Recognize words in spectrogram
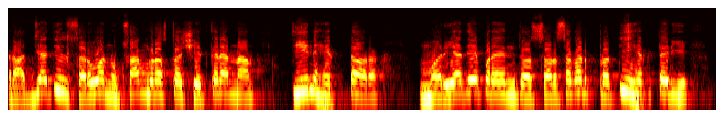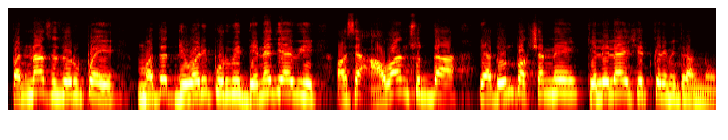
राज्यातील सर्व नुकसानग्रस्त शेतकऱ्यांना तीन हेक्टर मर्यादेपर्यंत सरसकट प्रति हेक्टरी पन्नास हजार रुपये मदत दिवाळीपूर्वी देण्यात यावी असे आवाहन सुद्धा या दोन पक्षांनी केलेले आहे शेतकरी मित्रांनो.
